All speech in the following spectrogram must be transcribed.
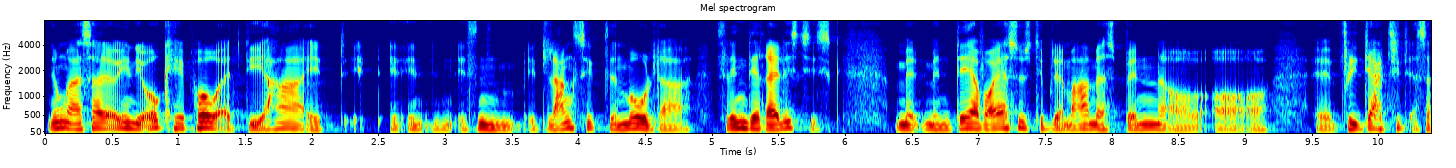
nogle gange så er det jo egentlig okay på, at de har et, et, et, et, et, sådan et langsigtet mål, der, så længe det er realistisk. Men, men der, hvor jeg synes, det bliver meget mere spændende, og, og, og øh, fordi der er tit, altså,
